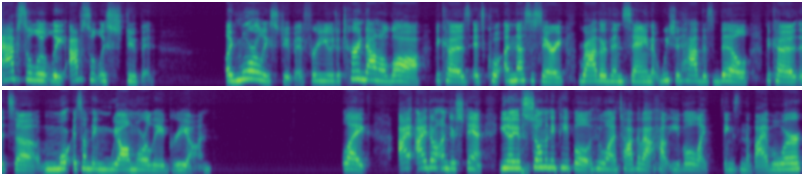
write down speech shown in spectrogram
absolutely absolutely stupid like morally stupid for you to turn down a law because it's quote unnecessary rather than saying that we should have this bill because it's a more it's something we all morally agree on. Like i i don't understand. You know you have so many people who want to talk about how evil like things in the bible were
